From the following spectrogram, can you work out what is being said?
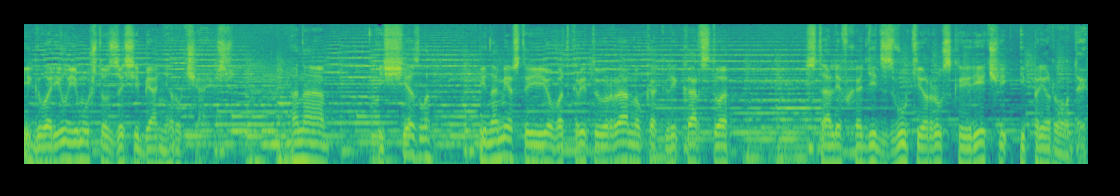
и говорил ему, что за себя не ручаюсь. Она исчезла, и на место ее в открытую рану, как лекарство, стали входить звуки русской речи и природы.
